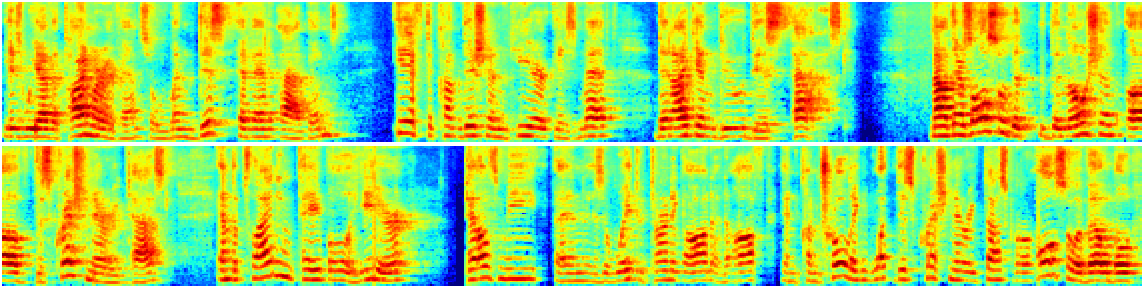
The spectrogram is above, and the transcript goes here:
is we have a timer event. So when this event happens, if the condition here is met, then I can do this task. Now there's also the, the notion of discretionary task and the planning table here tells me and is a way to turning on and off and controlling what discretionary tasks are also available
